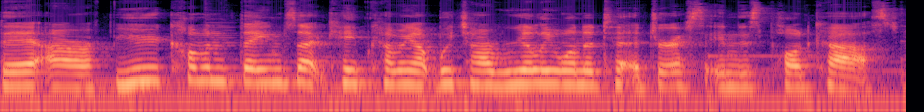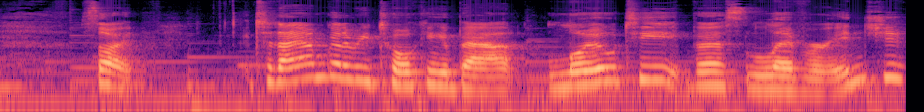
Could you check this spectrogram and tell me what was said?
There are a few common themes that keep coming up, which I really wanted to address in this podcast. So, today I'm going to be talking about loyalty versus leverage.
